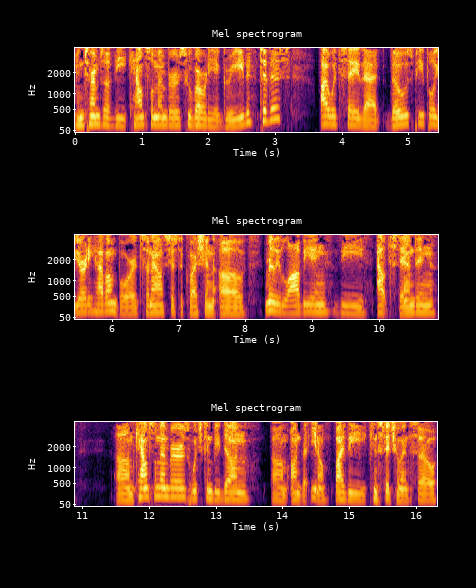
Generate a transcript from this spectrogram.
in terms of the council members who've already agreed to this, I would say that those people you already have on board. So now it's just a question of really lobbying the outstanding um, council members, which can be done um, on you know by the constituents. So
